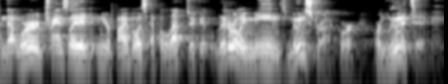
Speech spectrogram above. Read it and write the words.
And that word translated in your Bible as epileptic, it literally means moonstruck or, or lunatic.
